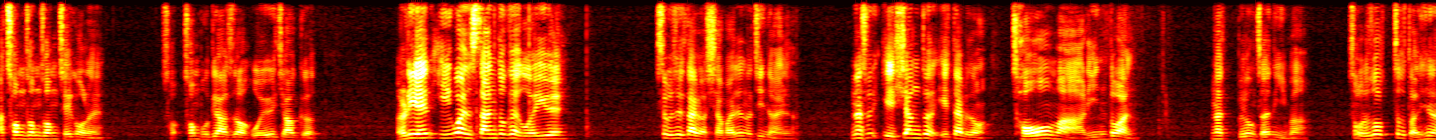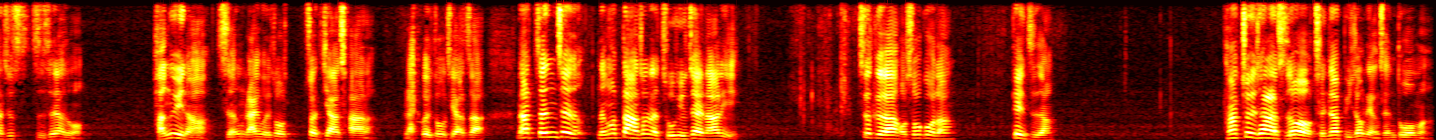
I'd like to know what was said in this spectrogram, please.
啊，冲冲冲！结果呢，冲冲不掉的时候，违约交割，连一万三都可以违约，是不是代表小白真的进来了？那是也相对也代表什么？筹码凌乱，那不用整理吗？所以我就说这个短线上就只剩下什么？航运啊，只能来回做赚价差了，来回做价差。那真正能够大赚的族群在哪里？这个啊，我说过了，电子啊，它最差的时候成交比重两成多嘛。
